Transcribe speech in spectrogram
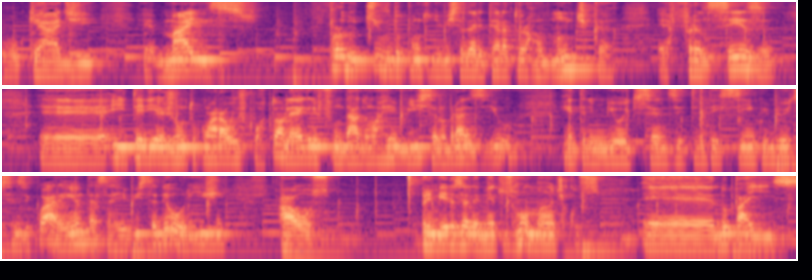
o que há de é, mais produtivo do ponto de vista da literatura romântica é, francesa é, e teria junto com Araújo Porto Alegre fundado uma revista no Brasil entre 1835 e 1840. Essa revista deu origem aos primeiros elementos românticos é, no país.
